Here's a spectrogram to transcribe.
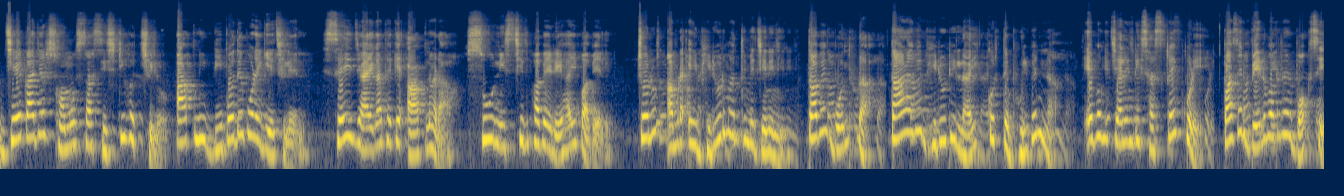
যে কাজের সমস্যা সৃষ্টি হচ্ছিল, আপনি বিপদে পড়ে গিয়েছিলেন। সেই জায়গা থেকে আপনারা সুনিশ্চিতভাবে রেহাই পাবেন। চলুন আমরা এই ভিডিওর মাধ্যমে জেনে নিই। তবে বন্ধুরা, তার আগে ভিডিওটি লাইক করতে ভুলবেন না। এবং চ্যানেলটি সাবস্ক্রাইব করে পাশের বেল বাটনের বক্সে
